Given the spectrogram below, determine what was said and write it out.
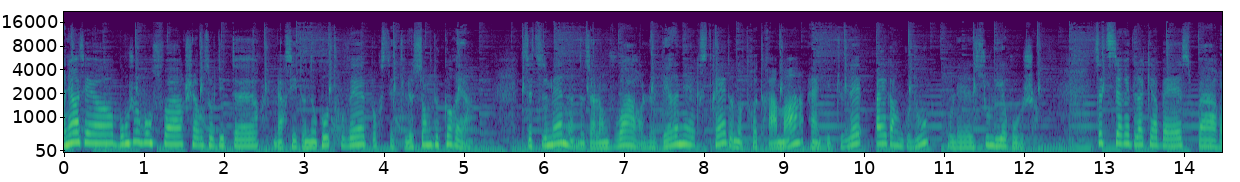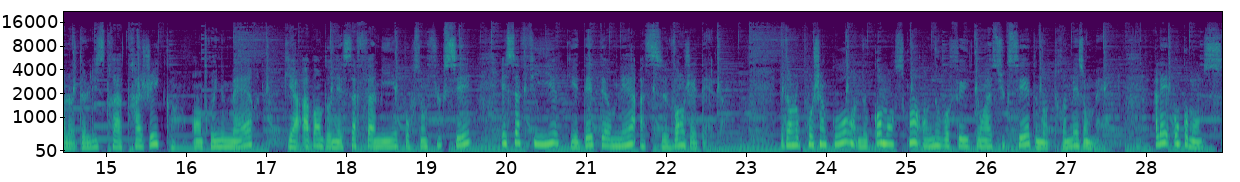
안녕하세요. Bonjour, bonsoir, chers auditeurs. Merci de nous retrouver pour cette leçon de coréen. Cette semaine, nous allons voir le dernier extrait de notre drama intitulé 빨간 구두 ou les souliers rouges. Cette série de la KBS parle de l'histoire tragique entre une mère qui a abandonné sa famille pour son succès et sa fille qui est déterminée à se venger d'elle. Et dans le prochain cours, nous commencerons un nouveau feuilleton à succès de notre maison mère. Allez, on commence.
